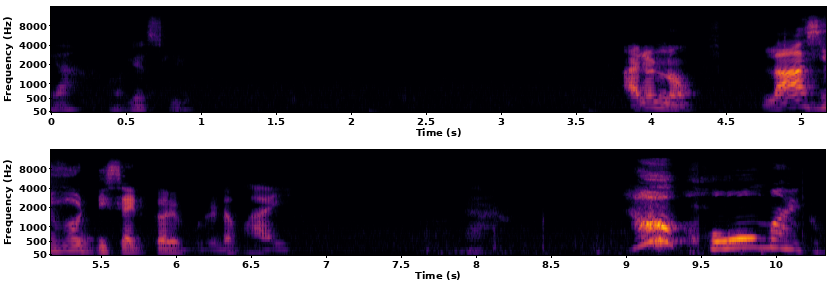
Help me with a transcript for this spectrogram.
Yeah, obviously. I don't know. লাস্ট ভোট ডিসাইড করে পুরোটা ভাই Oh my god.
